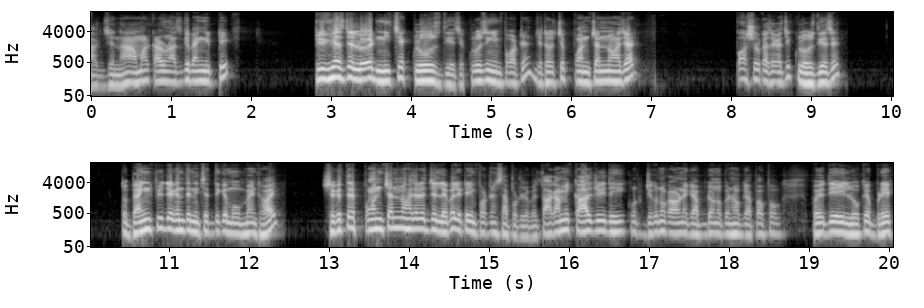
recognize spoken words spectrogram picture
লাগছে না। আমার কারণ আজকে ব্যাঙ্ক নিফটি প্রিভিয়াস ডে লোয়ের নিচে ক্লোজ দিয়েছে। ক্লোজিং ইম্পর্টেন্ট যেটা হচ্ছে পঞ্চান্ন হাজার পাঁচশোর কাছাকাছি ক্লোজ দিয়েছে। তো ব্যাঙ্ক নিফটি যদি এখান থেকে নিচের দিকে মুভমেন্ট হয়, সেক্ষেত্রে পঞ্চান্ন হাজারের যে লেভেল এটা ইম্পর্টেন্ট সাপোর্ট লেভেল তো আগামী কাল যদি দেখি যে কোনো কারণে গ্যাপ ডাউন ওপেন হোক গ্যাপ আপ হোক, হয়ে যদি এই লোকে ব্রেক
